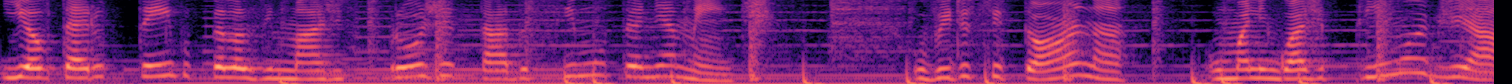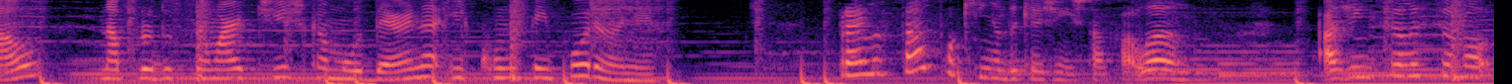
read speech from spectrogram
e altera o tempo pelas imagens projetadas simultaneamente. O vídeo se torna uma linguagem primordial na produção artística moderna e contemporânea. Para ilustrar um pouquinho do que a gente está falando, a gente selecionou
